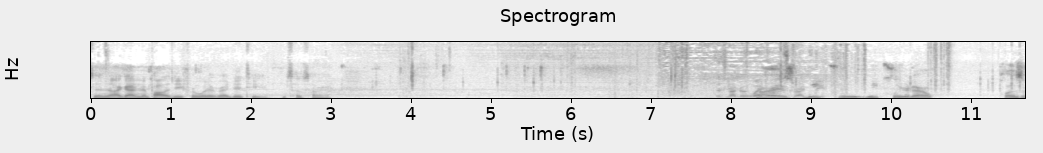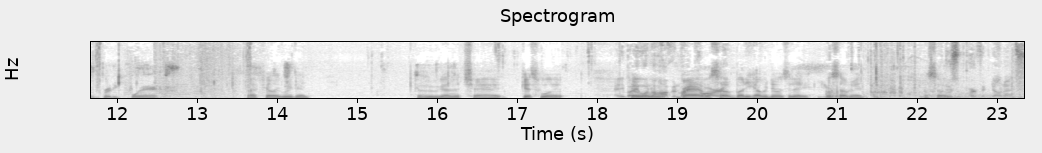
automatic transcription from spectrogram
For what? So I got an apology for whatever I did to you. I'm so sorry. It's not doing my donuts Guys, we, cle- we cleared out Pleasant pretty quick. I feel like we did. So who we got in the chat? Guess what? Anybody Yo, want to hop in my Brad, car? what's up, buddy? How we doing today? What's up, man? What's Do up? some perfect donuts.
